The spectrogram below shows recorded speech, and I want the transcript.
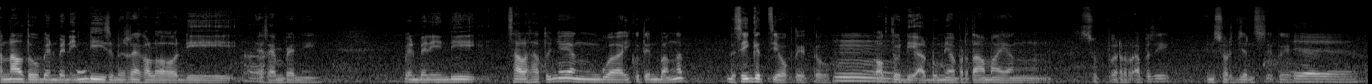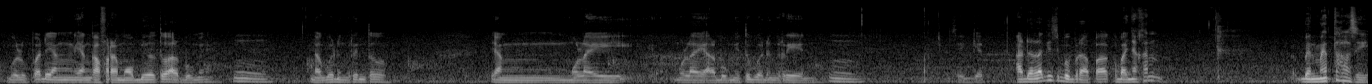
kenal tuh band-band indie sebenarnya kalau di SMP nih band-band indie salah satunya yang gue ikutin banget The Sigit sih waktu itu Hmm. waktu di album yang pertama yang super apa sih Insurgents itu ya Iya iya. iya. gue lupa deh yang yang cover mobil tuh albumnya Hmm. nah gue dengerin tuh yang mulai mulai album itu gue dengerin Hmm. Sigit ada lagi sih beberapa kebanyakan band metal sih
